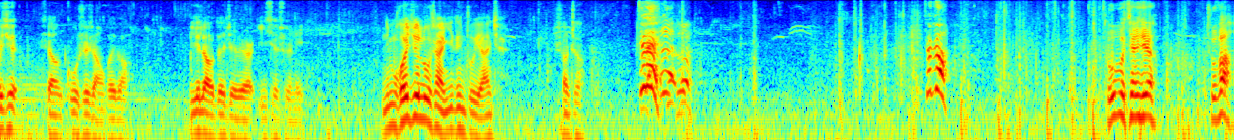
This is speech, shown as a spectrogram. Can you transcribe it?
回去向顾师长汇报，医疗队这边一切顺利。你们回去路上一定注意安全。上车。进来。站住！徒步前行，出发。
